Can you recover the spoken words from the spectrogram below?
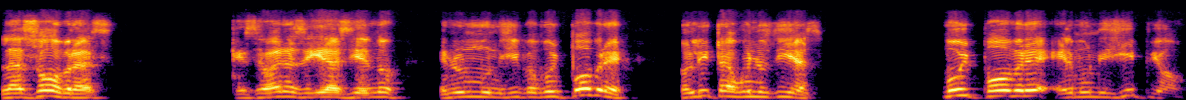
las obras que se van a seguir haciendo en un municipio muy pobre. Lolita, buenos días. Muy pobre el municipio.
